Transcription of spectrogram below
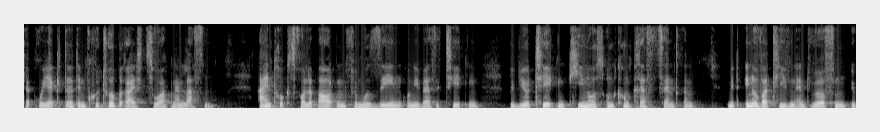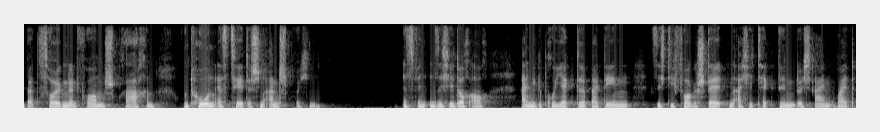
der Projekte dem Kulturbereich zuordnen lassen. Eindrucksvolle Bauten für Museen, Universitäten, Bibliotheken, Kinos und Kongresszentren mit innovativen Entwürfen, überzeugenden Formensprachen und hohen ästhetischen Ansprüchen. Es finden sich jedoch auch einige Projekte, bei denen sich die vorgestellten Architektinnen durch ein weit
